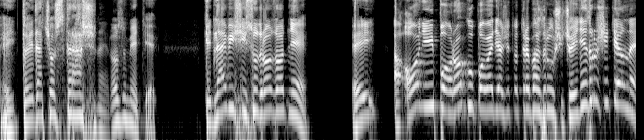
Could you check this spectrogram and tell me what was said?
Hej, to je dačo strašné, rozumiete? Keď najvyšší súd rozhodne, hej, a oni po roku povedia, že to treba zrušiť, čo je nezrušiteľné.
